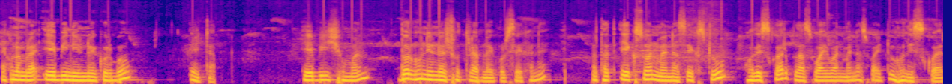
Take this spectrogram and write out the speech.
এখন আমরা এ বি নির্ণয় করব, এটা। এ বি সমান দৈর্ঘ্য নির্ণয়ের সূত্র অ্যাপ্লাই করছে এখানে। অর্থাৎ x one minus x two whole square plus y one minus y two whole square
